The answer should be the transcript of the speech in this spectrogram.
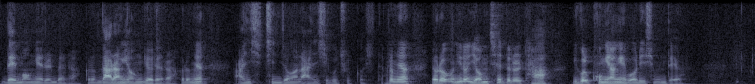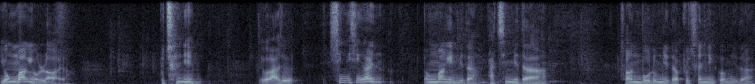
내 멍에를 메라. 그럼 나랑 연결해라. 그러면 안식, 진정한 안식을 줄 것이다. 그러면 여러분 이런 염체들을 다 이걸 공양해 버리시면 돼요. 욕망이 올라와요. 부처님 이거 아주 싱싱한 욕망입니다. 바칩니다. 전 모릅니다. 부처님 겁니다.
